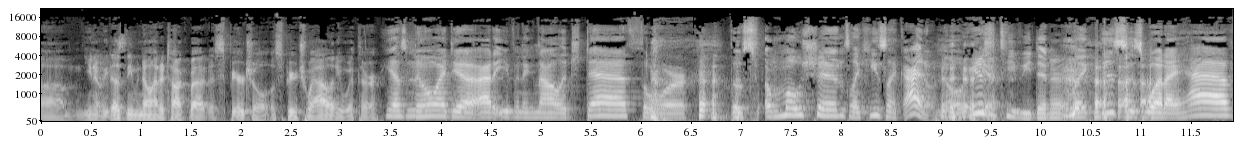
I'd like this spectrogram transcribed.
Um, you know, he doesn't even know how to talk about a spiritual a spirituality with her. He has no idea how to even acknowledge death or those emotions. Like he's like, I don't know. Here's a TV dinner. Like this is what I have.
